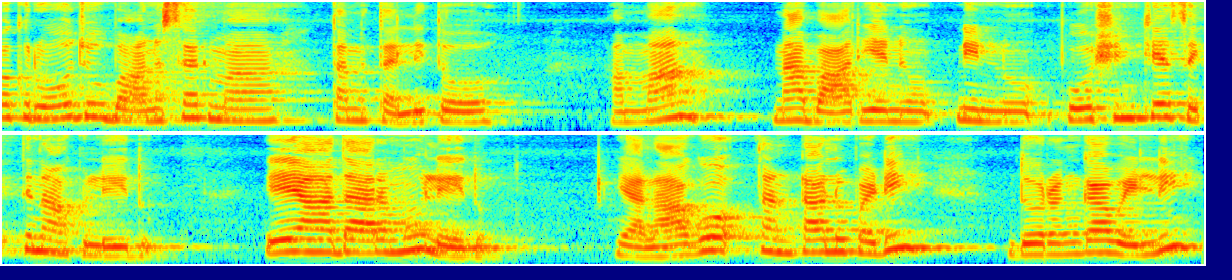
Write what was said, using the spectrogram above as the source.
ఒకరోజు భానుశర్మ తన తల్లితో అమ్మా నా భార్యను నిన్ను పోషించే శక్తి నాకు లేదు. ఏ ఆధారమూ లేదు. ఎలాగో తంటాలు పడి దూరంగా వెళ్ళి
